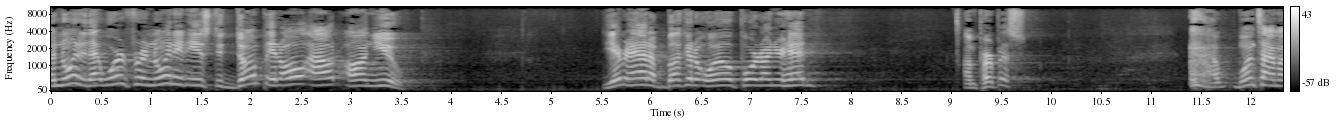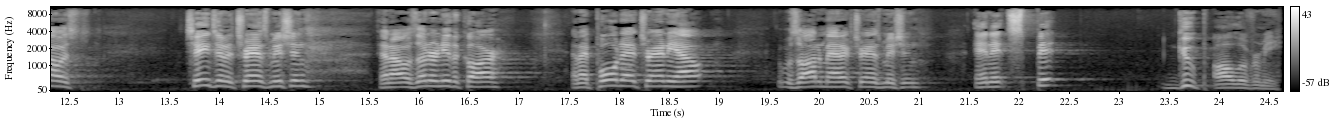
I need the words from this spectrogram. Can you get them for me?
Anointed, that word for anointed is to dump it all out on you. You ever had a bucket of oil poured on your head? On purpose? One time I was changing a transmission and I was underneath the car and I pulled that tranny out. It was automatic transmission and it spit goop all over me,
